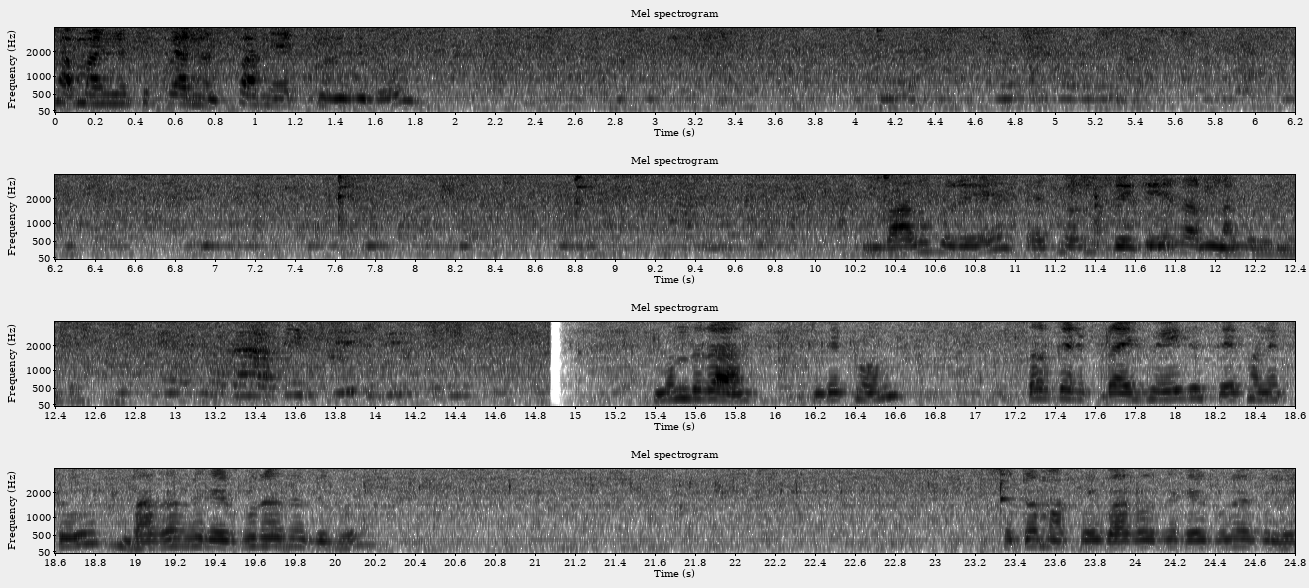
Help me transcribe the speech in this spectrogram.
সামান্য একটু পানি অ্যাড করে দেবো। ভালো করে এখন ডেকে রান্না করে নেব। বন্ধুরা, দেখুন, তরকারি প্রায় হয়ে গেছে, এখন একটু ভাজা জিরের গুঁড়া দিয়ে দেবো। ছোটো মাছে ভাজা গুঁড়া দিলে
